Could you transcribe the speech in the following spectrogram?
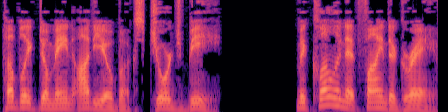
public domain audiobooks George B. McClellan at Find a Grave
